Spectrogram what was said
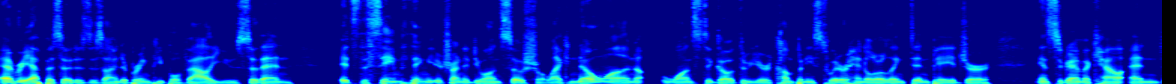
every episode is designed to bring people value. So then it's the same thing that you're trying to do on social. Like no one wants to go through your company's Twitter handle or LinkedIn page or Instagram account and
